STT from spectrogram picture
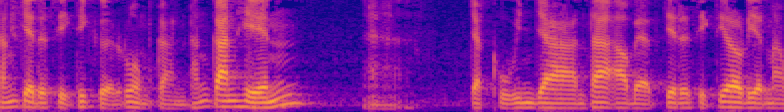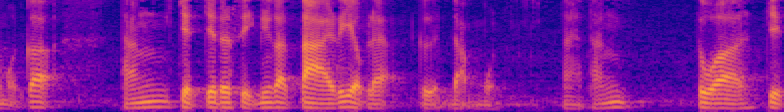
ทั้งเจตสิกที่เกิดร่วมกัน ทั้งการเห็นจักขูวิญญาณ ถ้าเอาแบบเจตสิกที่เราเรียนมาหมดก็ ทั้งเจ็ดเจตสิกนี้ก็ตายเรียบแล้วเกิดดับหมดทั้งตัวจิต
